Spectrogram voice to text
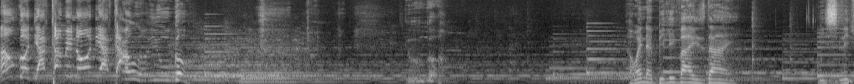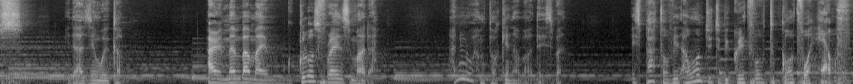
I won't go. They are coming on, they are coming. Oh, you will go. you will go. And when the believer is dying, he sleeps. He doesn't wake up. I remember my close friend's mother. I don't know why I'm talking about this, but it's part of it. I want you to be grateful to God for health.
